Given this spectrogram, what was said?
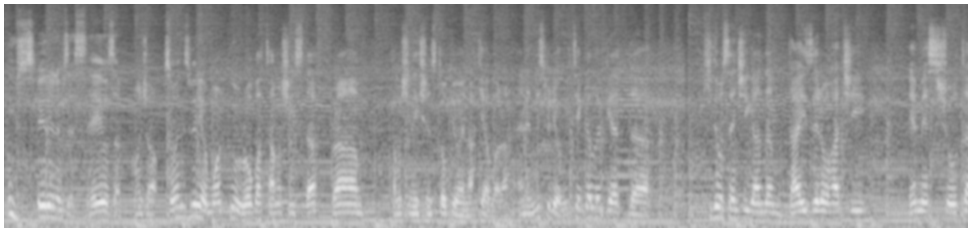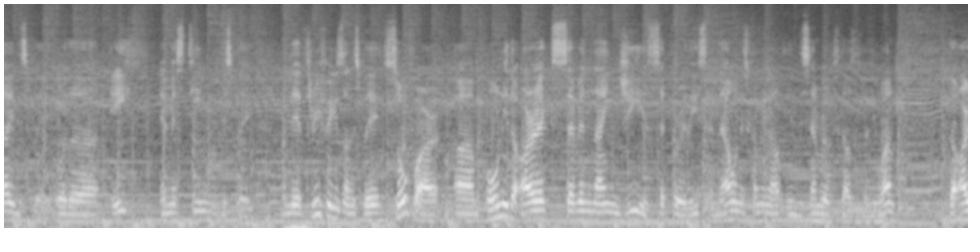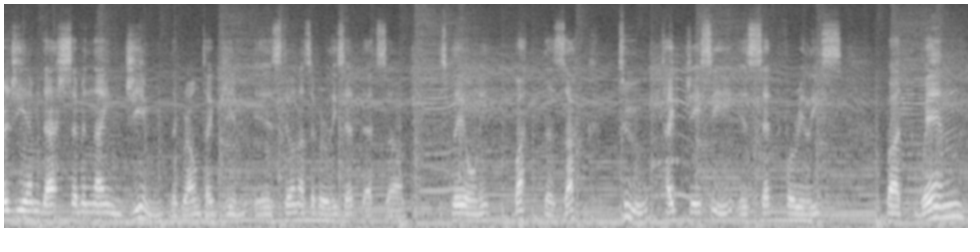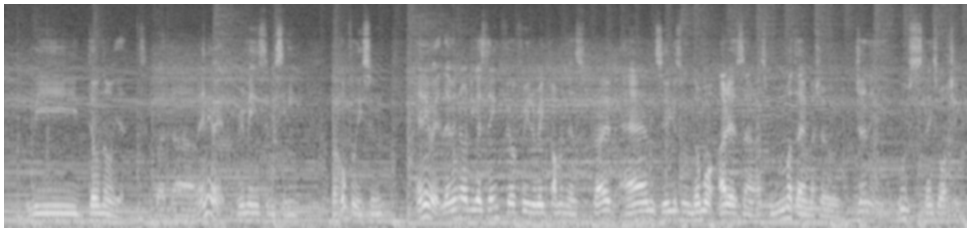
Hey there, says, hey, what's up, konnichiwa. So in this video, more cool Robot Tamashii stuff from Tamashii Nations Tokyo and Akihabara. And in this video, we take a look at the Kido Senshi Gundam Dai 08 MS Shotai display, or the 8th MS Team display. And they had three figures on display. So far, um, only the RX-79G is set for release, and that one is coming out in December of 2021. The RGM-79 Gym, the ground type Gym, is still not set for release yet. that's uh, display only, but the Zaku II Type JC is set for release, but when, we don't know yet. But uh, anyway, remains to be seen, but hopefully soon. Anyway, let me know what you guys think, feel free to rate, comment, and subscribe, and see you guys soon. Domo, arigatou gozaimasu, mata Ossu, thanks for watching.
